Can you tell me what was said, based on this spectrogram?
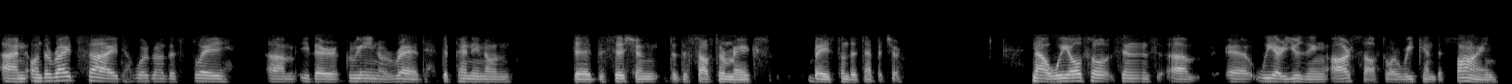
And on the right side, we're going to display um, either green or red, depending on the decision that the software makes based on the temperature. Now, we also, since um, uh, we are using our software, we can define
